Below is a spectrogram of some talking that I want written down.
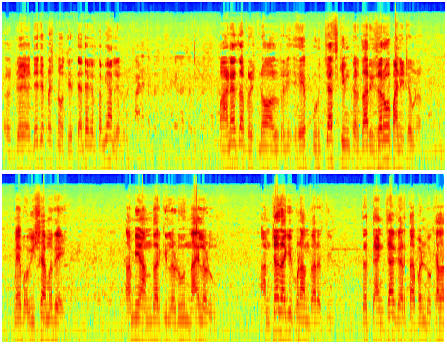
जे जे जे प्रश्न होते त्याच्याकरता मी आलेलो प्रश्न. पाण्याचा प्रश्न ऑलरेडी हे पुढच्या स्कीम करता रिझर्व्ह पाणी ठेवणं. म्हणजे भविष्यामध्ये आम्ही आमदारकी लढू नाही लढू आमच्या जागी कोण आमदार असतील तर त्यांच्याकरता पण डोक्याला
